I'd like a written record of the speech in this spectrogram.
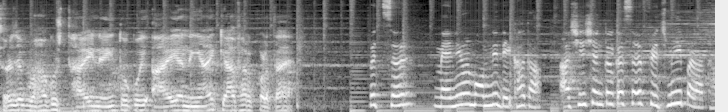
सर जब वहाँ कुछ था ही नहीं तो कोई आए या नहीं आए क्या फ़र्क पड़ता है? बट सर मैंने और मॉम ने देखा था। आशीष अंकल का सर फ्रिज में ही पड़ा था।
